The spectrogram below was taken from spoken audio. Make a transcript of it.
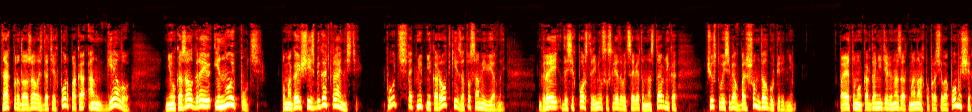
Так продолжалось до тех пор, пока Ангелу не указал Грею иной путь, помогающий избегать крайностей. Путь отнюдь не короткий, зато самый верный. Грей до сих пор стремился следовать советам наставника, чувствуя себя в большом долгу перед ним. Поэтому, когда неделю назад монах попросил о помощи,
